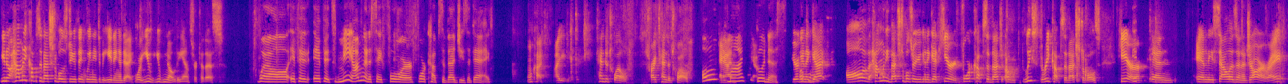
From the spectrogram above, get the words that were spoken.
You know, how many cups of vegetables do you think we need to be eating a day? Well, you you know the answer to this. Well, if it if it's me, I'm going to say four four cups of veggies a day. Okay. I 10 to 12. Try 10 to 12. Oh And- my yeah. goodness! You're going to Okay. get all of the, how many vegetables are you going to get here? Four cups of veg, oh, at least three cups of vegetables here in in these salads in a jar, right?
